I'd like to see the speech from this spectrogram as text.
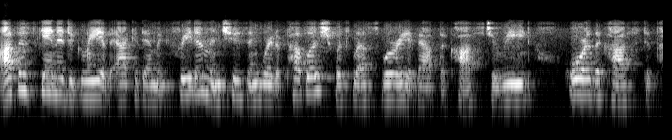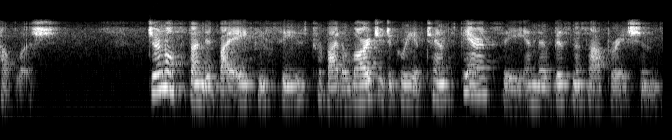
Authors gain a degree of academic freedom in choosing where to publish with less worry about the cost to read or the cost to publish. Journals funded by APCs provide a larger degree of transparency in their business operations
